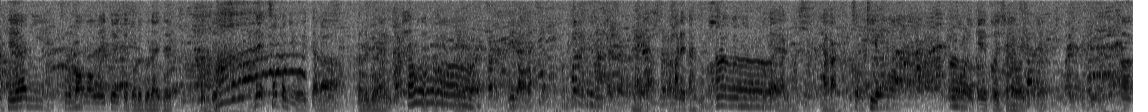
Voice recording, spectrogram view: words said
か部屋にそのまま置いといてどれぐらいで溶けてあで外に置いたらどれぐらいで溶けてなんか晴れた日にとあかやりましたなんかその気温を温度計と一緒に置いてあ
